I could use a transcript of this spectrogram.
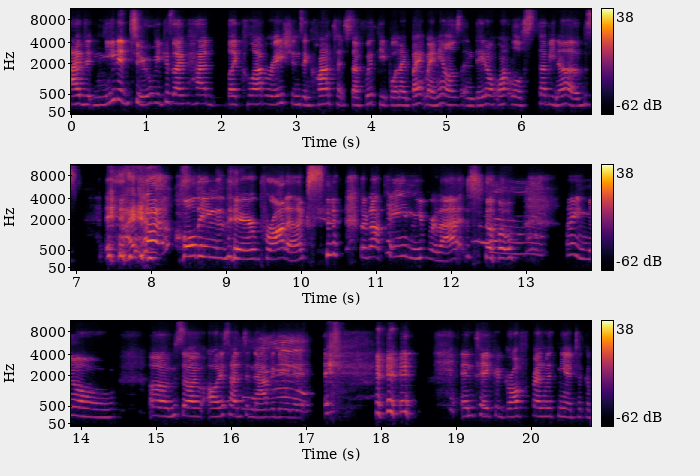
I've needed to because I've had like collaborations and content stuff with people, and I bite my nails, and they don't want little stubby nubs. Holding their products. They're not paying me for that. So I know. Um, so I've always had to navigate it and take a girlfriend with me. I took a,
